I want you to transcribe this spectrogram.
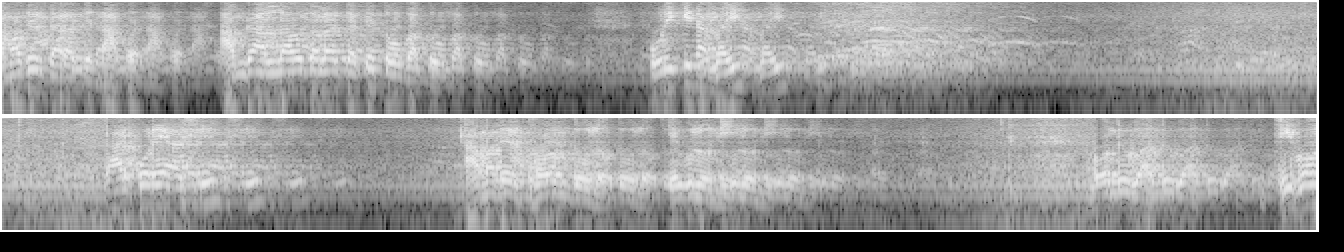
আমাদের দ্বারা যে না হয়, আমরা আল্লাহ তাআলার কাছে তওবা করি। কিনা ভাই? তারপরে আসি আমাদের ধন দৌলত, এগুলো নিয়ে। বন্ধুগণ, জীবন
